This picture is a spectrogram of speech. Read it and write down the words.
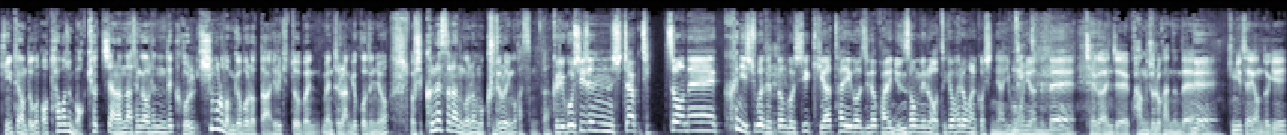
김기태 감독은 어 타구가 좀 먹혔지 않았나 생각을 했는데 그걸 힘으로 넘겨버렸다. 이렇게 또 멘- 멘트를 남겼거든요. 역시 클래스라는 거는 뭐 그대로인 것 같습니다. 그리고 시즌 시작 직전에 큰 이슈가 됐던 것이 기아 타이거즈가 과연 윤석민을 어떻게 활용할 것이냐 이 부분이었는데 제가 이제 광주를 갔는데 네. 김기태 감독이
